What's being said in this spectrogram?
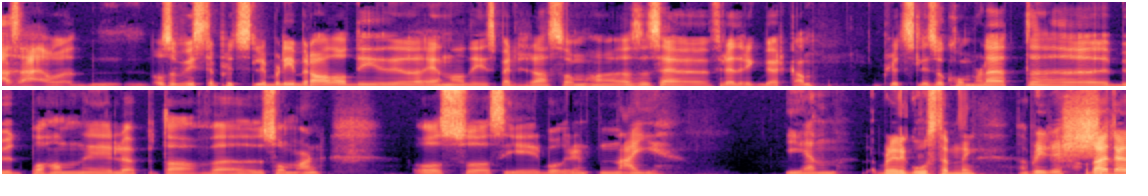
Altså, og så også hvis det plutselig blir bra, da, de, en av de spillere som har altså, Se Fredrik Bjørkan. Plutselig så kommer det et uh, bud på han i løpet av uh, sommeren, og så sier Bodø-Glimt nei. Igjen. Da blir det god stemning. Da blir det Og det,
